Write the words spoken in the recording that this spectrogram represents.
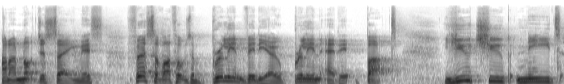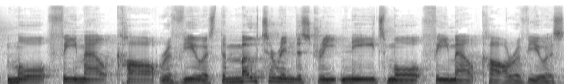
and I'm not just saying this, first off, I thought it was a brilliant video, brilliant edit, but YouTube needs more female car reviewers. The motor industry needs more female car reviewers.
